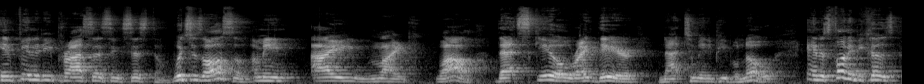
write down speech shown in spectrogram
infinity processing system, which is awesome. I mean, I'm like, wow, that skill right there, not too many people know. And it's funny because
